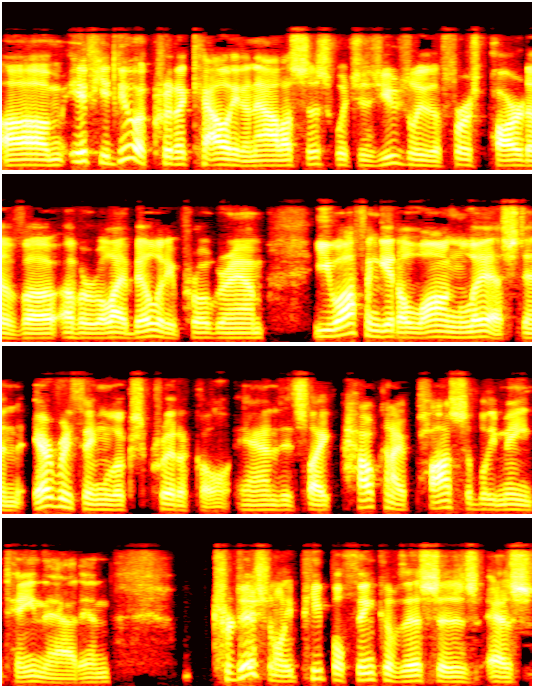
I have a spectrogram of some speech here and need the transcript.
um, if you do a criticality analysis, which is usually the first part of a, of a reliability program, you often get a long list and everything looks critical. And it's like, how can I possibly maintain that? And traditionally people think of this as as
